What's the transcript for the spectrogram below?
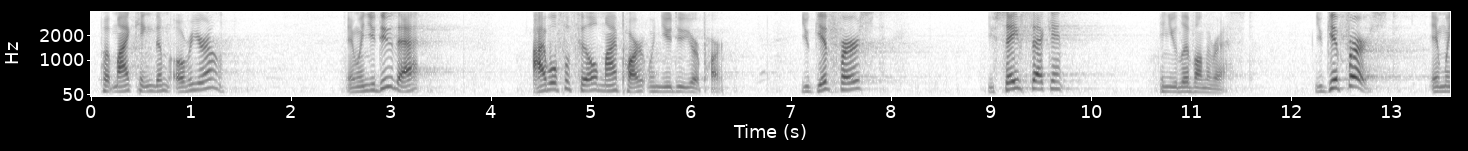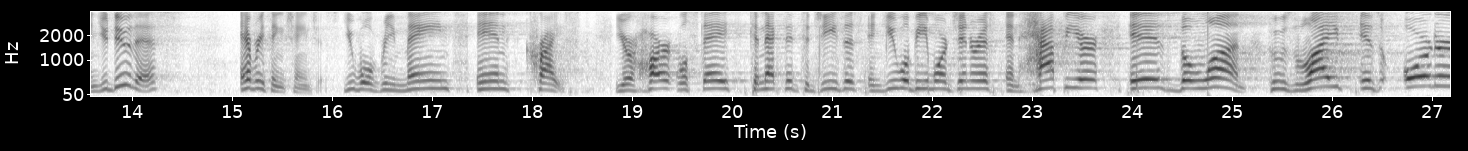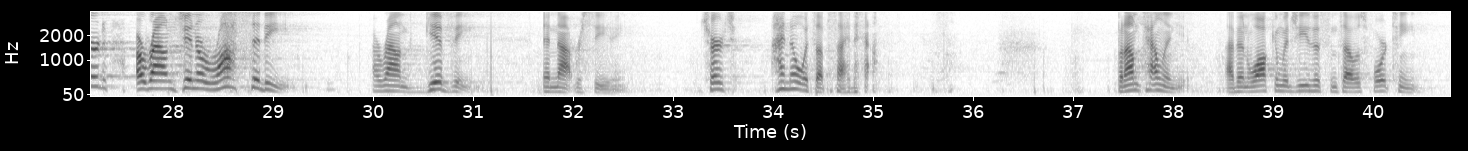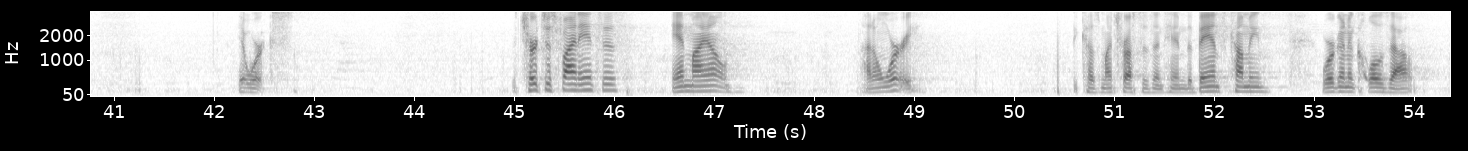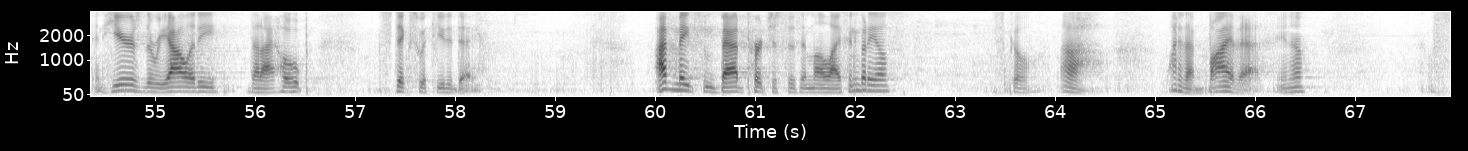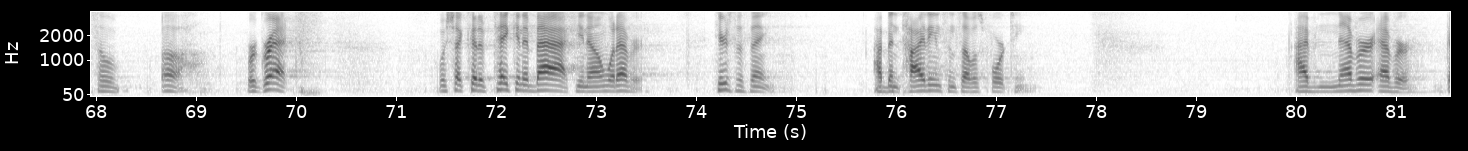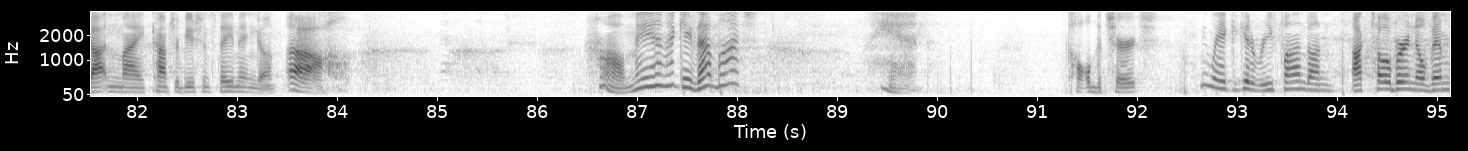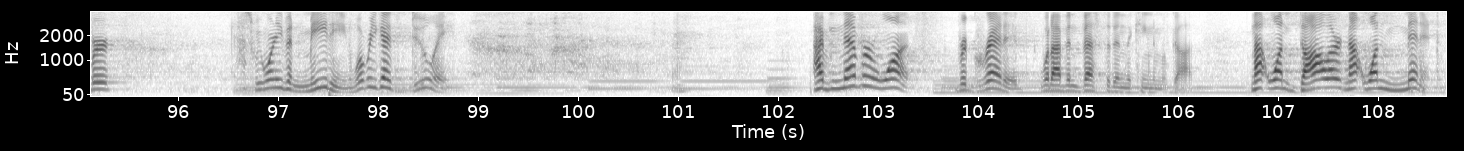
Put my kingdom over your own. And when you do that, I will fulfill my part when you do your part. You give first, you save second, and you live on the rest. You give first. And when you do this, everything changes. You will remain in Christ. Your heart will stay connected to Jesus, and you will be more generous. And happier is the one whose life is ordered around generosity, around giving and not receiving. Church, I know it's upside down. But I'm telling you, I've been walking with Jesus since I was 14. It works. The church's finances and my own. I don't worry because my trust is in Him. The band's coming. We're going to close out. And here's the reality that I hope sticks with you today. I've made some bad purchases in my life. Anybody else? Just go, ah, why did I buy that? You know? So, oh, regrets. Wish I could have taken it back, you know, whatever. Here's the thing I've been tithing since I was 14. I've never, ever gotten my contribution statement and gone, oh, oh man, I gave that much? Man. Called the church. Any way I could get a refund on October and November? Gosh, we weren't even meeting. What were you guys doing? I've never once regretted what I've invested in the kingdom of God. Not one dollar, not one minute.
